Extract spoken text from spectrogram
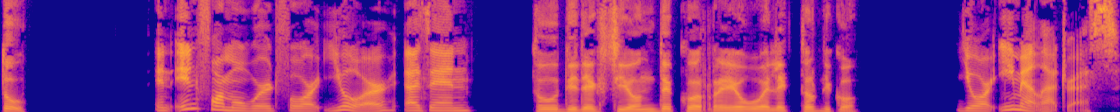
Tu. an informal word for your, as in Tu dirección de correo electrónico. Your email address.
